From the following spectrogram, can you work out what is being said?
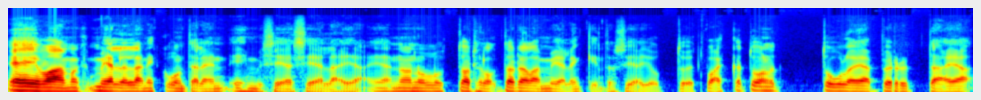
ei vaan, mä mielelläni kuuntelen ihmisiä siellä ja, ja ne on ollut todella, todella mielenkiintoisia juttuja, että vaikka tuolla tuulee ja pyryttää ja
